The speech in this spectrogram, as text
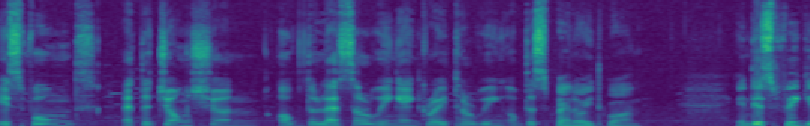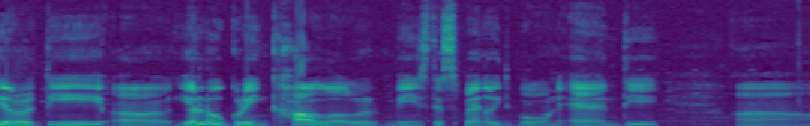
is formed at the junction of the lesser wing and greater wing of the sphenoid bone. In this figure, the uh, yellow-green color means the sphenoid bone and the uh,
